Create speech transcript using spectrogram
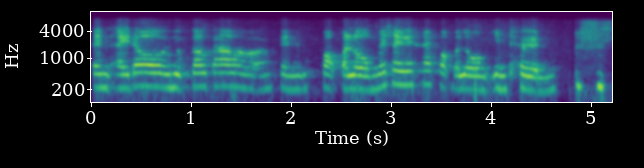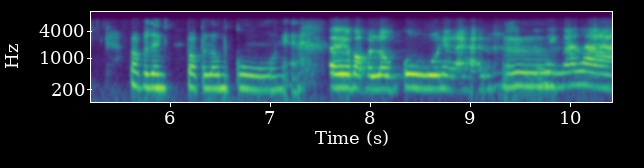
เป็นไอดอลยุคเก้าเก้าเป็นปลอบประโลมไม่ใช่แค่ปลอบประโลม internปลอบประโลมปลอบประโลมกูเนี่ย เออปลอบประโลมกูเนี่ยแหละค่ะเออเพลงน่ารั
